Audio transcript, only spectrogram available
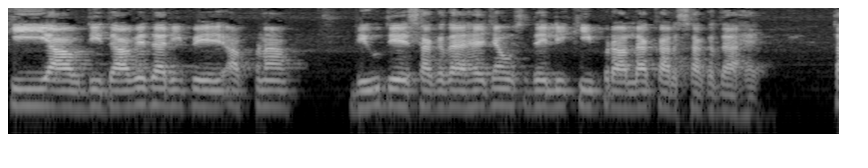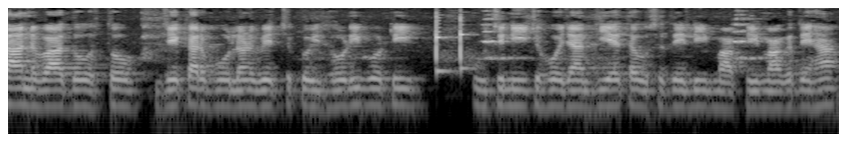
ਕੀ ਆਪਦੀ ਦਾਅਵੇਦਾਰੀ ਪੇ ਆਪਣਾ ਵਿਊ ਦੇ ਸਕਦਾ ਹੈ ਜਾਂ ਉਸ ਦੇ ਲਈ ਕੀ ਉਪਰਾਲਾ ਕਰ ਸਕਦਾ ਹੈ? ਧੰਨਵਾਦ ਦੋਸਤੋ, ਜੇਕਰ ਬੋਲਣ ਵਿੱਚ ਕੋਈ ਥੋੜੀ ਬੋਟੀ ਉੱਚ ਨੀਚ ਹੋ ਜਾਂਦੀ ਹੈ ਤਾਂ ਉਸ ਦੇ ਲਈ ਮਾਫੀ ਮੰਗਦੇ ਹਾਂ,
